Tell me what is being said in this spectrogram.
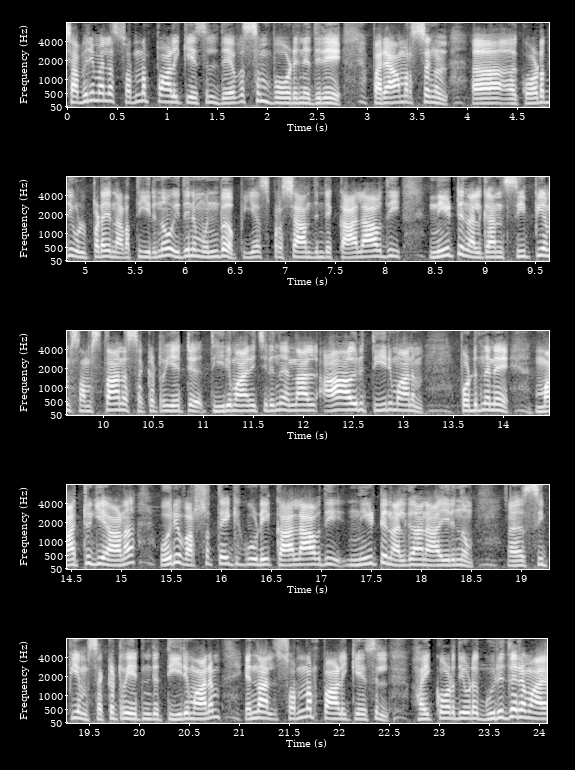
ശബരിമല സ്വർണപ്പാളി കേസിൽ ദേവസ്വം ബോർഡിനെതിരെ പരാമർശങ്ങൾ കോടതി ഉൾപ്പെടെ നടത്തിയിരുന്നു. ഇതിനു മുൻപ് പി എസ് പ്രശാന്തിന്റെ കാലാവധി നീട്ടി നൽകാൻ സി പി എം സംസ്ഥാന സെക്രട്ടേറിയറ്റ് തീരുമാനിച്ചിരുന്നു. എന്നാൽ ആ ഒരു തീരുമാനം പൊടുന്നനെ മാറ്റുകയാണ്. ഒരു വർഷത്തേക്ക് കൂടി കാലാവധി നീട്ടി നൽകാനായിരുന്നു സി പി എം സെക്രട്ടേറിയറ്റിന്റെ തീരുമാനം. എന്നാൽ സ്വർണപ്പാളി കേസിൽ ഹൈക്കോടതിയുടെ ഗുരുതരമായ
